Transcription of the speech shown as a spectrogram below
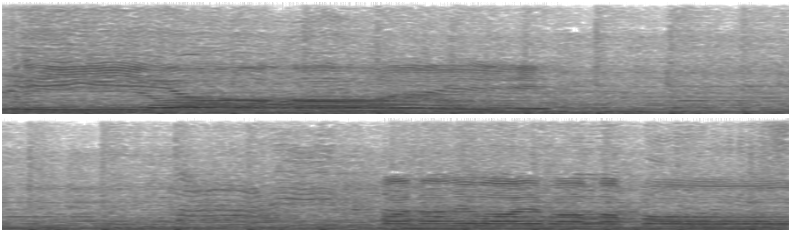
Rio! Banaanilaivalla pois.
